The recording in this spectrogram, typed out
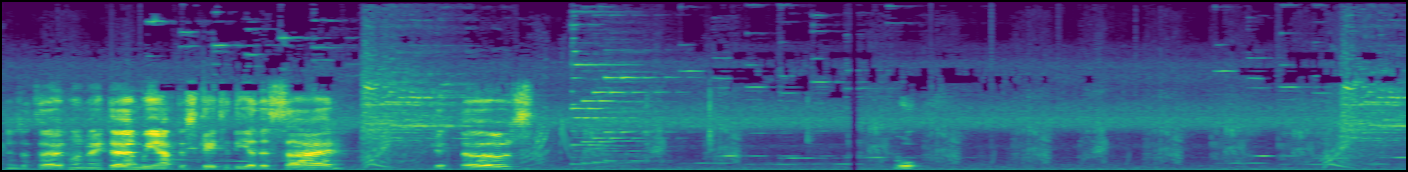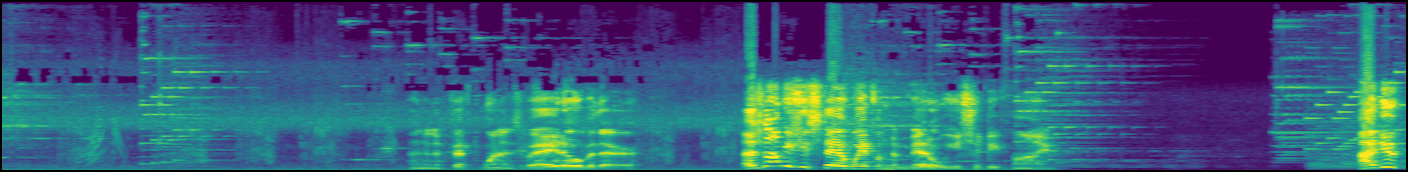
There's a third one right there, and we have to skate to the other side. Get those. Whoa. And then the fifth one is right over there. As long as you stay away from the middle, you should be fine. I do,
